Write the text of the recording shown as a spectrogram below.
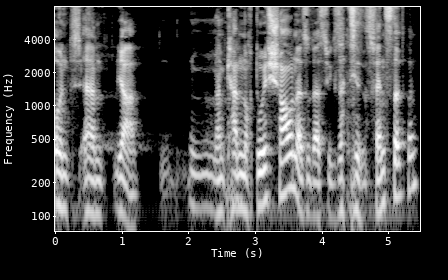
Und ähm, ja man kann noch durchschauen. Also da ist wie gesagt dieses Fenster drin.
